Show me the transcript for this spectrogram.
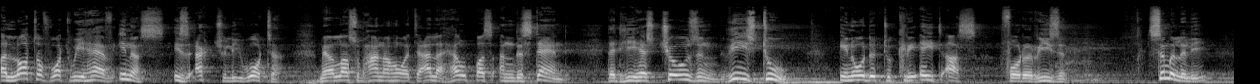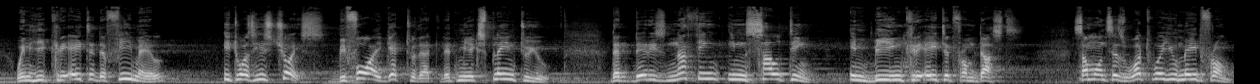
A lot of what we have in us is actually water. May Allah subhanahu wa ta'ala help us understand that He has chosen these two in order to create us for a reason. Similarly, when He created a female, it was His choice. Before I get to that, let me explain to you that there is nothing insulting in being created from dust. Someone says, What were you made from?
